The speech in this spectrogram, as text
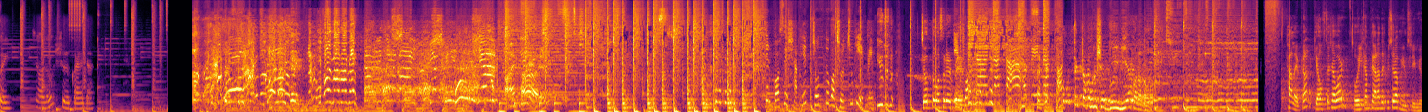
করি চলো শুরু করা যাক বসের সাথে চোদ্দ বছর চুটিয়ে প্রেম। চোদ্দ বছরের প্রেম। প্রত্যেকটা পুরুষের দুই বিয়ে করা দরকার। হ্যালো এভরিওয়ান কি অবস্থা সবার welcome to another episode of memes review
